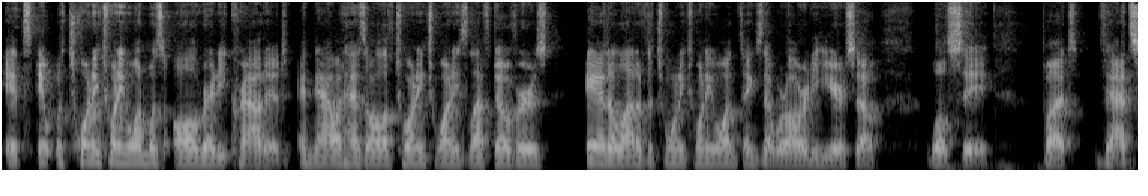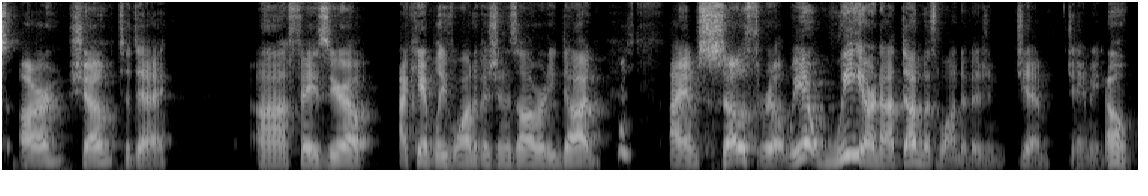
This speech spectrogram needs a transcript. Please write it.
It's it was 2021 was already crowded, and now it has all of 2020's leftovers and a lot of the 2021 things that were already here. So we'll see. But that's our show today. Uh, phase zero. I can't believe WandaVision is already done. I am so thrilled. We are we are not done with WandaVision, Jim, Jamie. Oh,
